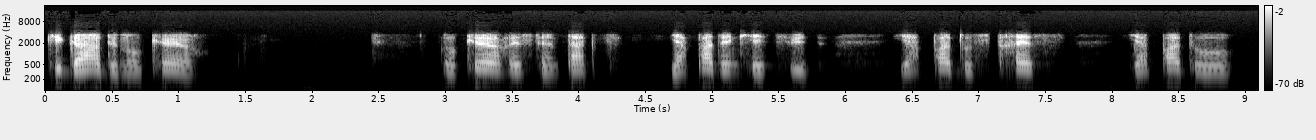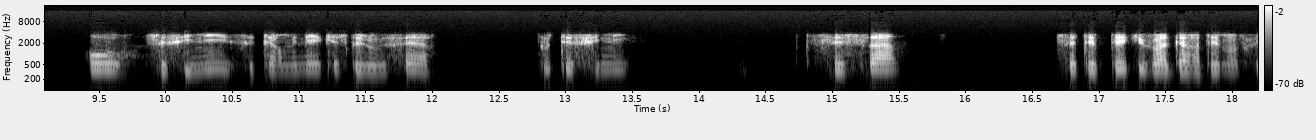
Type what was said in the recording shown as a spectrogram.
qui garde nos cœurs. Nos cœurs restent intacts. Il n'y a pas d'inquiétude. Il n'y a pas de stress. Il n'y a pas de oh, c'est fini, c'est terminé, qu'est-ce que je vais faire? Tout est fini. C'est ça, cette épée qui va garder notre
